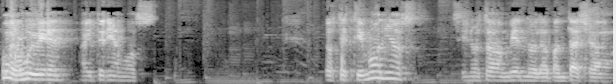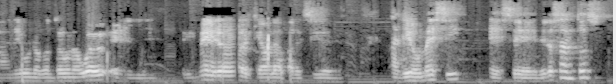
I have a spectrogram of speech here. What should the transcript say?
Bueno, muy bien, ahí teníamos los testimonios. Si no estaban viendo la pantalla de uno contra uno web, el primero, el que habla parecido a Diego Messi, es eh, de los Santos.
